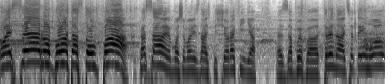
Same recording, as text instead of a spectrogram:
Ось це робота стовпа! Касаю можемо відзначити, що Рафіня е, забив е, 13-й гол.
